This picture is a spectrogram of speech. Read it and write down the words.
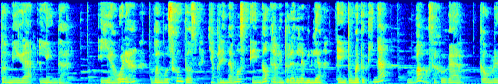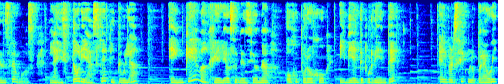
tu amiga Linda. Y ahora vamos juntos y aprendamos en otra aventura de la Biblia en tu matutina. Vamos a jugar. Comencemos. La historia se titula ¿En qué evangelio se menciona ojo por ojo y diente por diente? El versículo para hoy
